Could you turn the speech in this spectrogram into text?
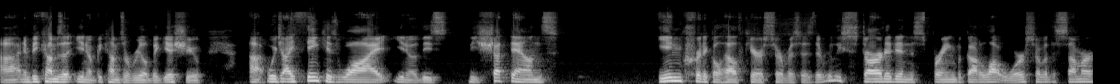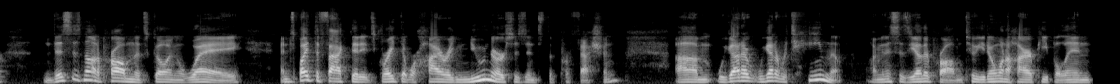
uh, and it becomes a you know becomes a real big issue, uh, which I think is why you know these these shutdowns in critical healthcare services that really started in the spring but got a lot worse over the summer this is not a problem that's going away. And despite the fact that it's great that we're hiring new nurses into the profession, um, we gotta we gotta retain them. I mean, this is the other problem too. You don't want to hire people in,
